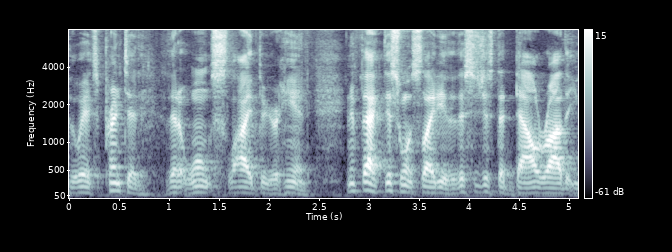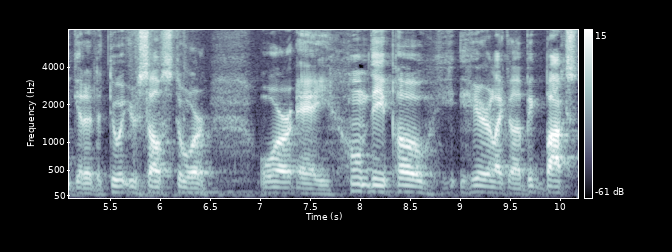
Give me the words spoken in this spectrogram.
the way it's printed, that it won't slide through your hand. And in fact, this won't slide either. This is just a dowel rod that you get at a do-it-yourself store or a Home Depot here, like a big box,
